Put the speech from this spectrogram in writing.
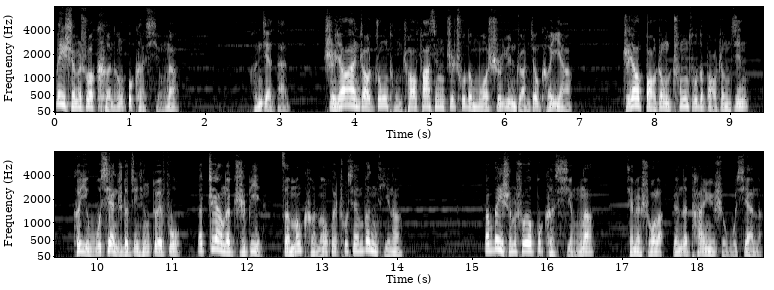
为什么说可能不可行呢？很简单，只要按照中统钞发行支出的模式运转就可以啊。只要保证充足的保证金，可以无限制的进行兑付，那这样的纸币怎么可能会出现问题呢？那为什么说又不可行呢？前面说了，人的贪欲是无限的，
